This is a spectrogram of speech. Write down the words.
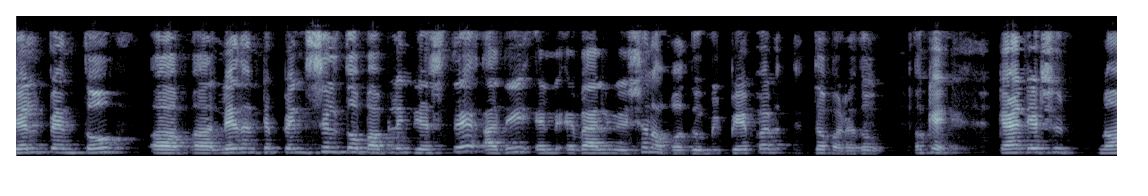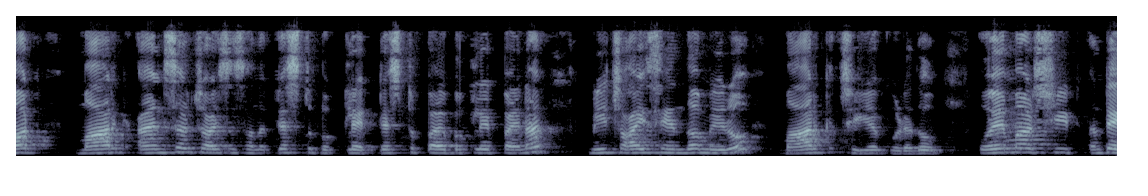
జెల్ పెన్తో లేదంటే పెన్సిల్తో బబ్లింగ్ చేస్తే అది ఎవాల్యుయేషన్ అవ్వదు. మీ పేపర్ దిద్దబడదు. Okay candidate should not mark answer choices అన్న టెస్ట్ బుక్లెట్ టెస్ట్ బుక్లెట్ పైన మీ చాయిస్ ఏందో మీరు మార్క్ చేయకూడదు. ఓఎంఆర్ షీట్ అంటే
